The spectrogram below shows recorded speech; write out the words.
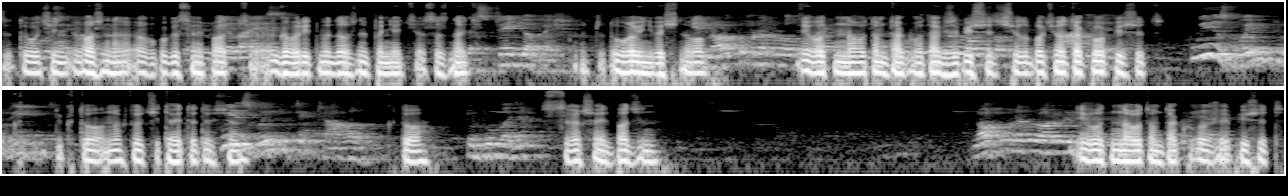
это очень важно, Рупа Госвамипад говорит, мы должны понять, осознать этот уровень Вайшнавов. И вот Наутам Такур также пишет, Шила Бхактина Такур пишет, кто, ну кто читает это все, кто совершает баджан. И вот Нарутам Такур уже пишет,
